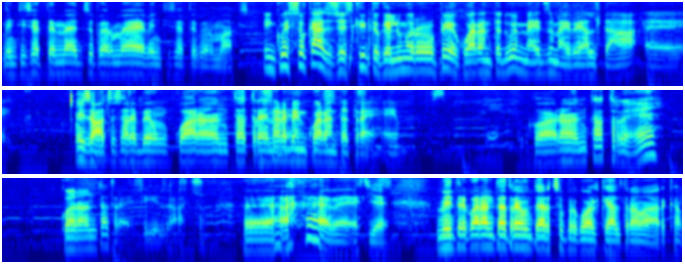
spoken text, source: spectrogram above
27,5 per me e 27 per Max. In questo caso c'è scritto che il numero europeo è 42,5 ma in realtà è... Esatto, sarebbe un 43 Sarebbe un 43. Eh. 43? 43, sì esatto. Eh, beh, cioè, mentre 43 è un terzo per qualche altra marca.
